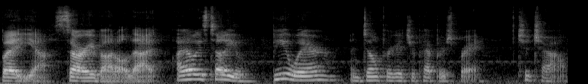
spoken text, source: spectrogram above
But yeah, sorry about all that. I always tell you be aware and don't forget your pepper spray. Ciao, ciao.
